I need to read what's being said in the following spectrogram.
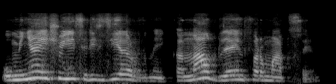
у меня еще есть резервный канал для информации.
